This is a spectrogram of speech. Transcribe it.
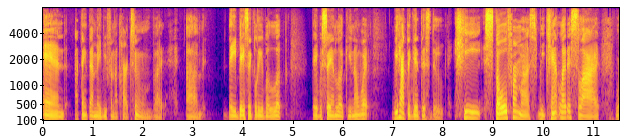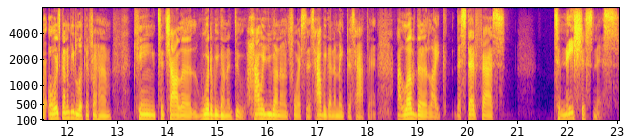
And I think that may be from the cartoon, but um, they basically will look, they were saying, look, you know what? We have to get this dude. He stole from us. We can't let it slide. We're always going to be looking for him. King T'Challa, what are we going to do? How are you going to enforce this? How are we going to make this happen? I love the like the steadfast tenaciousness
